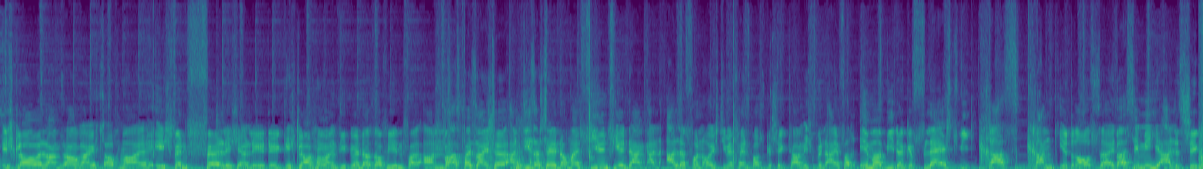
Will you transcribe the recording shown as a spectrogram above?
Ich glaube, langsam reicht's auch mal. Ich bin völlig erledigt. Ich glaube, man sieht mir das auf jeden Fall an. Spaß beiseite. An dieser Stelle nochmal vielen, vielen Dank an alle von euch, die mir Fanpost geschickt haben. Ich bin einfach immer wieder geflasht, wie krass krank ihr drauf seid. Was ihr mir hier alles schickt.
